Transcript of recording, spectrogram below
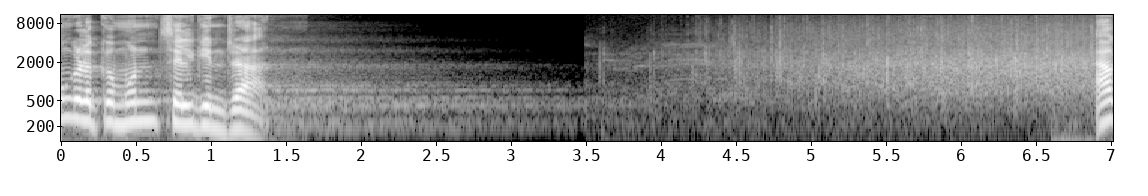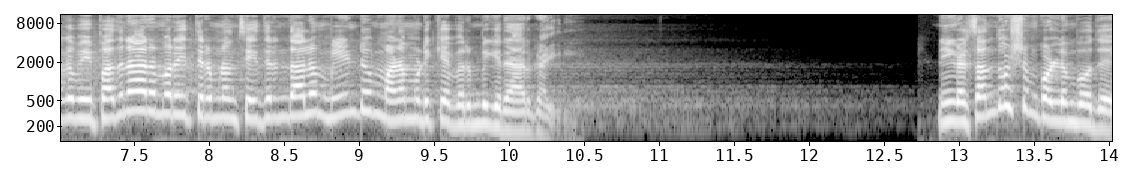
உங்களுக்கு முன் செல்கின்றார். ஆகவே பதினாறு முறை திருமணம் செய்திருந்தாலும் மீண்டும் மனம் முடிக்க விரும்புகிறார்கள். நீங்கள் சந்தோஷம் கொள்ளும்போது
